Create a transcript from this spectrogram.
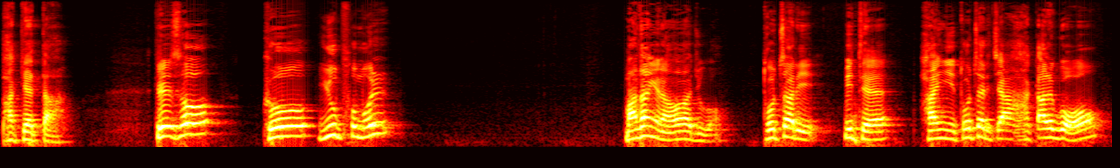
받겠다. 그래서 그 유품을 마당에 나와가지고 돗자리 밑에 하인이 돗자리 쫙 깔고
